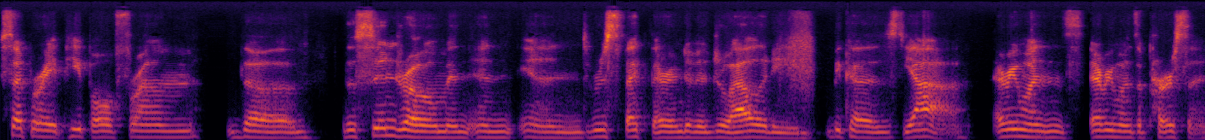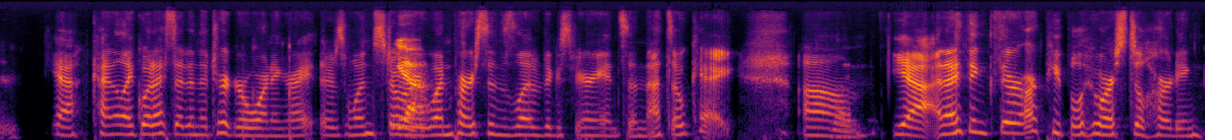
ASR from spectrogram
separate people from the the syndrome and and and respect their individuality because yeah everyone's everyone's a person yeah kind of like what i said in the trigger warning right there's one story yeah. one person's lived experience and that's okay um yeah. yeah and i think there are people who are still hurting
